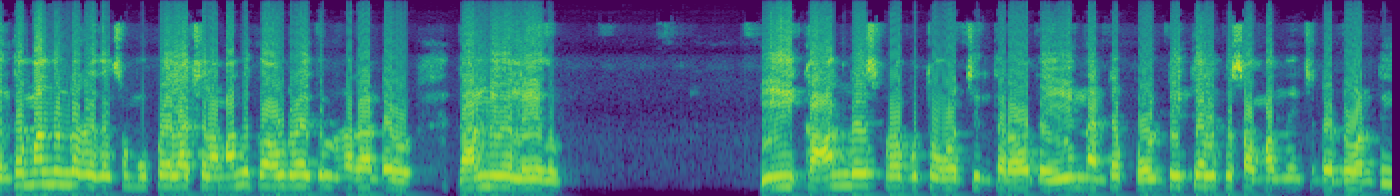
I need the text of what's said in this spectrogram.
ఎంతమంది ఉన్నారో తెలుసు? ముప్పై లక్షల మంది కౌలు రైతులు ఉన్నారంటారు దాని మీద లేదు. ఈ కాంగ్రెస్ ప్రభుత్వం వచ్చిన తర్వాత ఏంటంటే పొలిటికల్కు సంబంధించినటువంటి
